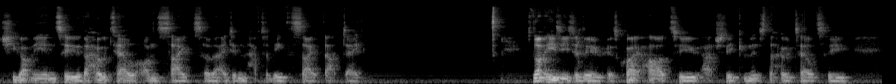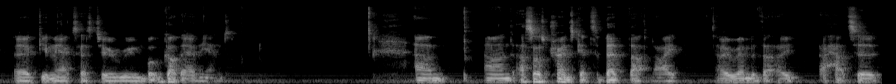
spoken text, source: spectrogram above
she got me into the hotel on site so that I didn't have to leave the site that day. It's not easy to do. It's quite hard to actually convince the hotel to uh, give me access to a room, but we got there in the end. Um, and as I was trying to get to bed that night, I remembered that I, I had to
